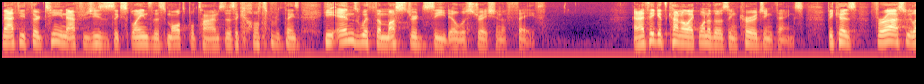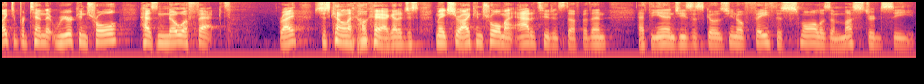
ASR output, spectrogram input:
Matthew 13, after Jesus explains this multiple times, does a couple different things. He ends with the mustard seed illustration of faith. And I think it's kind of like one of those encouraging things. Because for us, we like to pretend that rear control has no effect, right? It's just kind of like, okay, I got to just make sure I control my attitude and stuff. But then at the end, Jesus goes, you know, faith is small as a mustard seed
